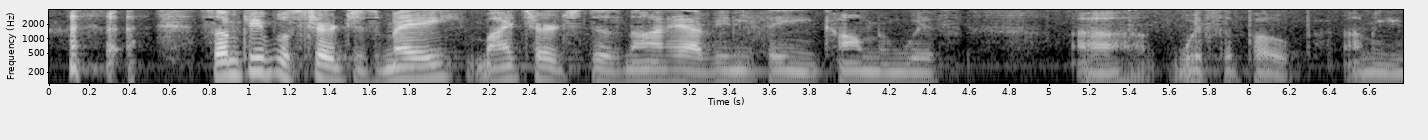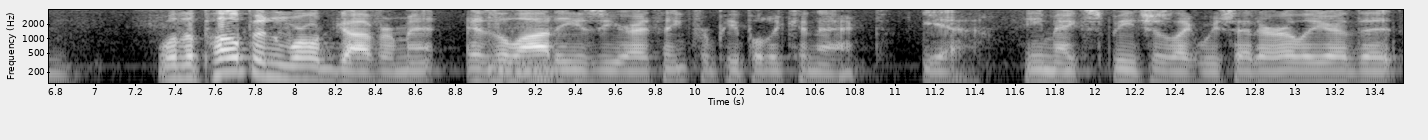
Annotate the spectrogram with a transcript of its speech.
Some people's churches may. My church does not have anything in common with uh, with the Pope. I mean, Well, the Pope and world government is a lot easier, I think, for people to connect. yeah, He makes speeches, like we said earlier, that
